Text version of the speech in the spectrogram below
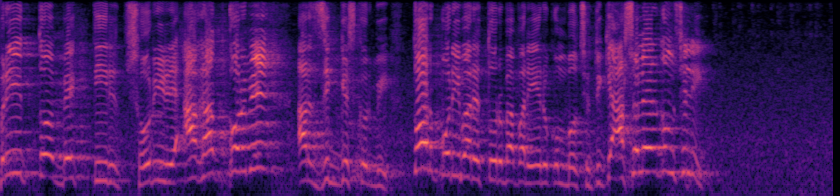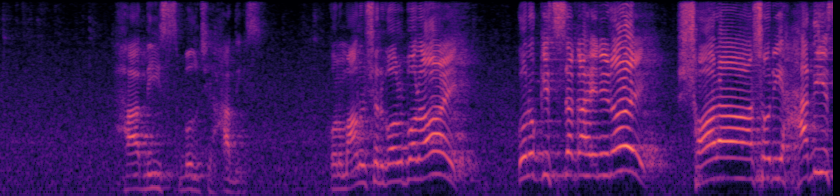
মৃত ব্যক্তির শরীরে আঘাত করবে আর জিজ্ঞেস করবি, তোর পরিবারে তোর ব্যাপারে এরকম বলছে, তুই কি আসলে এরকম ছিলি? হাদিস বলছি, হাদিস। কোনো মানুষের গল্প নয়, কোনো কিচ্ছা কাহিনী নয়, সরাসরি হাদিস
